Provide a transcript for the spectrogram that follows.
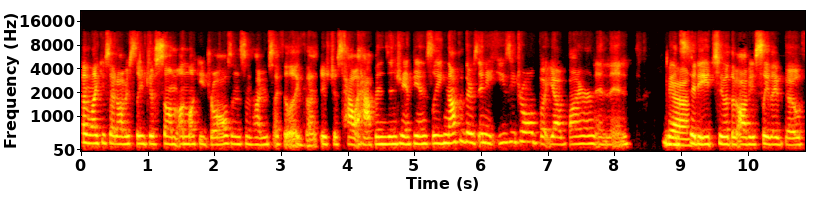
and like you said obviously just some unlucky draws and sometimes i feel like that is just how it happens in champions league not that there's any easy draw but yeah bayern and then man yeah. city too obviously they both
